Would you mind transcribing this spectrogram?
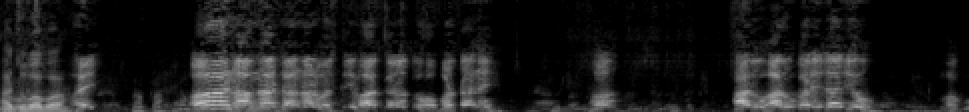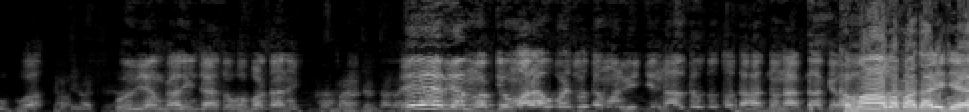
સાચું બાપા. ભાઈ અ નામના જાનાર વસ્તી વાત કરો તો હોભળતા નહીં. હા? હારું હારું કરી જાજો. કોઈ વેમ ગાલી જાય તો હોભળતા નહીં. એ વેમ મગજો મારા ઉપર જો તમને વીચી નાલ દઉં તો દાદ નો નાગ ના કે ખમા બાપા તારી જય.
